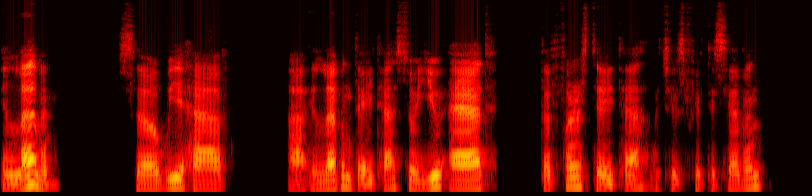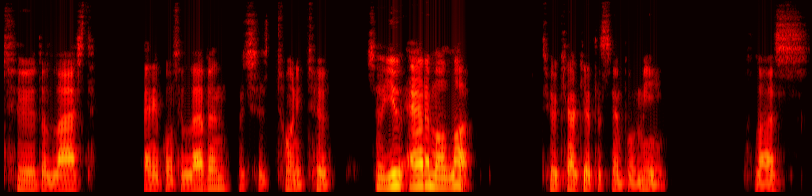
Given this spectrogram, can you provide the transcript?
11. So we have uh, 11 data. So you add the first data, which is 57, to the last n equals 11, which is 22. So you add them all up to calculate the simple mean. Plus,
